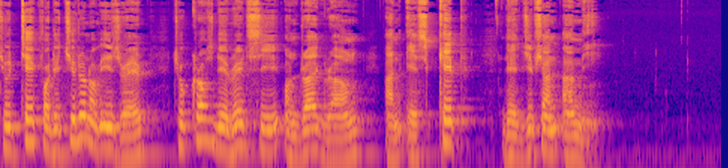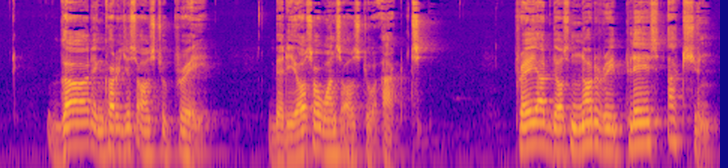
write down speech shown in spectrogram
to take for the children of Israel to cross the Red Sea on dry ground and escape the Egyptian army. God encourages us to pray, but He also wants us to act. Prayer does not replace action.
